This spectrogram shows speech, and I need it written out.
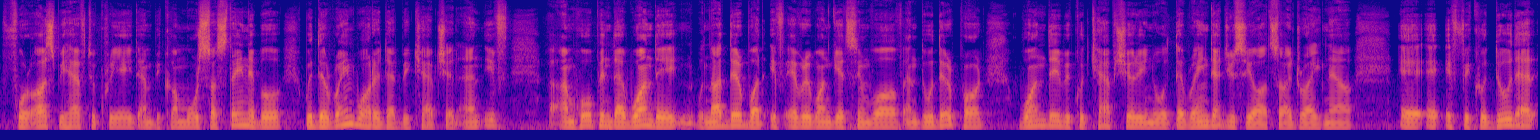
for us we have to create and become more sustainable with the rainwater that we captured. And if i'm hoping that one day not there but if everyone gets involved and do their part one day we could capture you know the rain that you see outside right now. Uh, if we could do that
